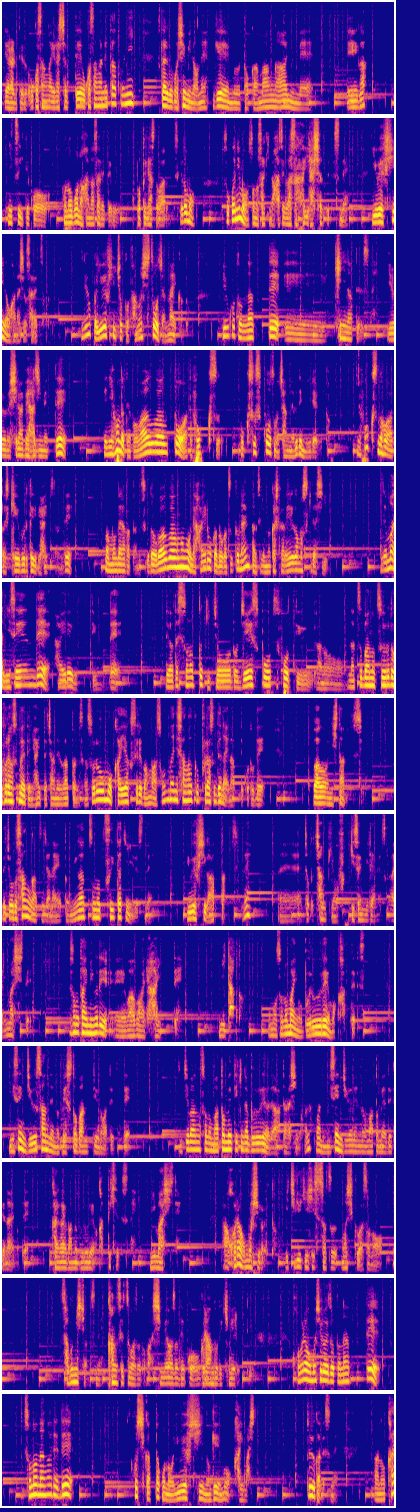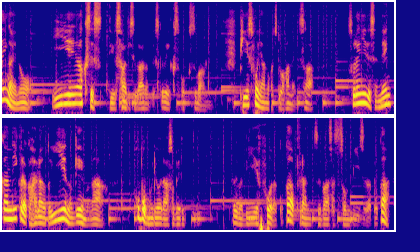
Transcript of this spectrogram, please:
やられてるお子さんがいらっしゃって、お子さんが寝た後に、二人でこう趣味のね、ゲームとか漫画、アニメ、映画についてこう、ほのぼの話されてるポッドキャストがあるんですけども、そこにもそのさっきの長谷川さんがいらっしゃってですね、UFC のお話をされてたと。で、やっぱ UFC ちょっと楽しそうじゃないかと。いうことになって、えー、気になってですね、いろいろ調べ始めて、で日本だとやっぱワウワウと、あとフォックス、フォックススポーツのチャンネルで見れると。で、フォックスの方は私ケーブルテレビ入ってたんで、まあ問題なかったんですけど、ワウワウの方ね、入ろうかどうかずっと悩んでたんですよね。昔から映画も好きだし。で、まあ2000円で入れるっていうので、で、私その時ちょうど J スポーツ4っていう、あの、夏場のツールドフランス目当てに入ったチャンネルがあったんですが、それをもう解約すれば、まあそんなに差額プラス出ないなってことで、ワーワーにしたんですよ。で、ちょうど3月じゃないと2月の1日にですね、UFC があったんですよね。えー、ちょっとチャンピオン復帰戦みたいなやつがありまして、でそのタイミングで、えー、ワーワーに入って、見たと。でもその前にもブルーレイも買ってですね、2013年のベスト版っていうのが出てて、一番そのまとめ的なブルーレイで新しいのかなまだ2014年のまとめは出てないので、海外版のブルーレイを買ってきてですね、見まして。あ、これは面白いと。一撃必殺、もしくはその、サブミッションですね。関節技とか締め技でこう、グラウンドで決めるっていう。これは面白いぞとなって、その流れで欲しかったこの UFC のゲームを買いました。というかですね、あの、海外の EA アクセスっていうサービスがあるんですけど、Xbox One に。PS4 にあるのかちょっとわかんないんですが、それにですね、年間でいくらか払うと EA のゲームがほぼ無料で遊べるっていう。例えば BF4 だとか、プランツ VS ゾンビーズだとか、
